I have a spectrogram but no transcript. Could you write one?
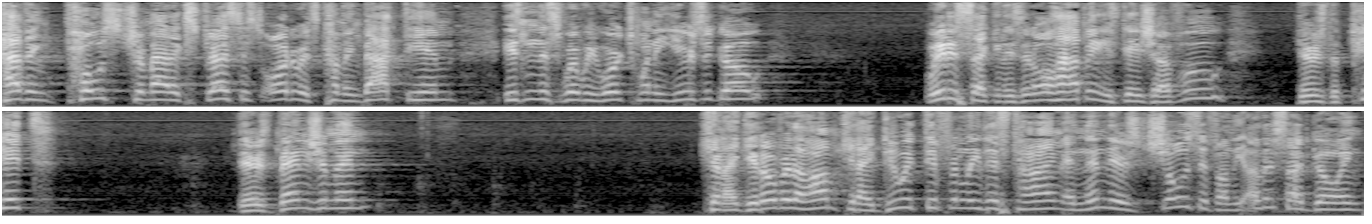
having post traumatic stress disorder. It's coming back to him. Isn't this where we were 20 years ago? Wait a second. Is it all happening? Is deja vu? There's the pit. There's Benjamin. Can I get over the hump? Can I do it differently this time? And then there's Joseph on the other side going,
